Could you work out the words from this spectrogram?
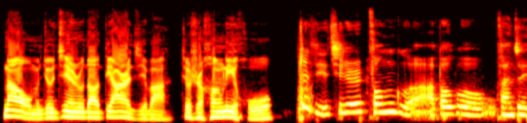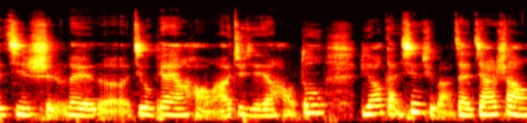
那我们就进入到第二集吧，就是亨利湖。这集其实风格啊，包括犯罪纪实类的纪录片也好啊，剧集也好，都比较感兴趣吧。再加上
